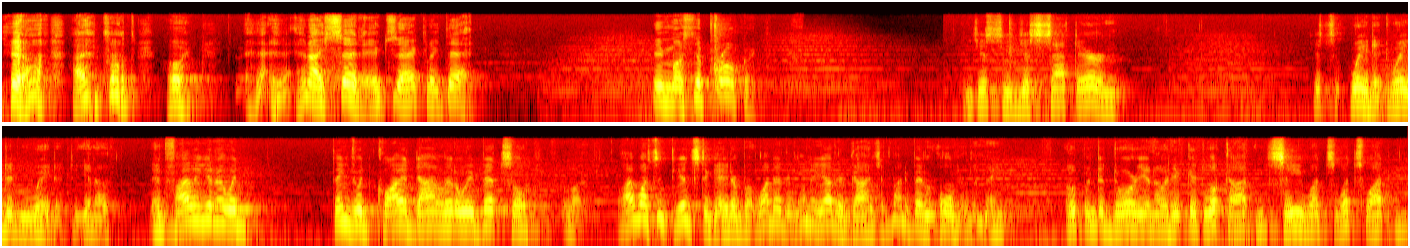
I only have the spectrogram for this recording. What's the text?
Yeah, I thought, oh, and I said exactly that. They must have broken. and just, you just sat there and just waited, waited and waited, you know. And finally, you know, would, things would quiet down a little wee bit, so well, I wasn't the instigator, but one of the, one of the other guys, it might have been older than me, opened the door, you know, and you could look out and see what's, what's what, and-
